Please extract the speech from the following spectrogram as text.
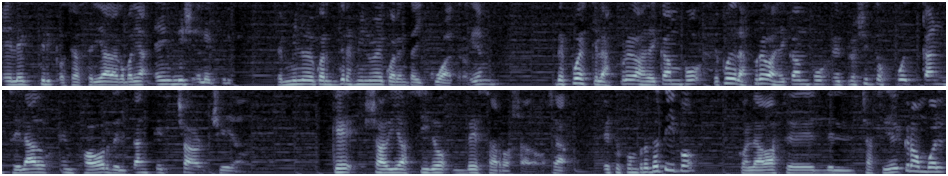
Electric, o sea, sería la compañía English Electric, en 1943-1944, ¿bien? Después que las pruebas de campo, después de las pruebas de campo, el proyecto fue cancelado en favor del tanque Churchill, que ya había sido desarrollado. O sea, esto fue un prototipo con la base del chasis del Cromwell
